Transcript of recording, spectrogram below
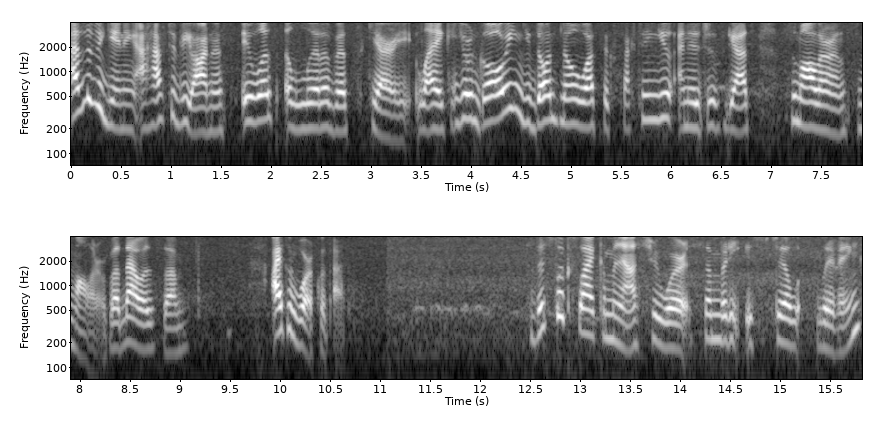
At the beginning, I have to be honest, it was a little bit scary. Like, you're going, you don't know what's expecting you, and it just gets smaller and smaller. But that was, um, I could work with that. This looks like a monastery where somebody is still living.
